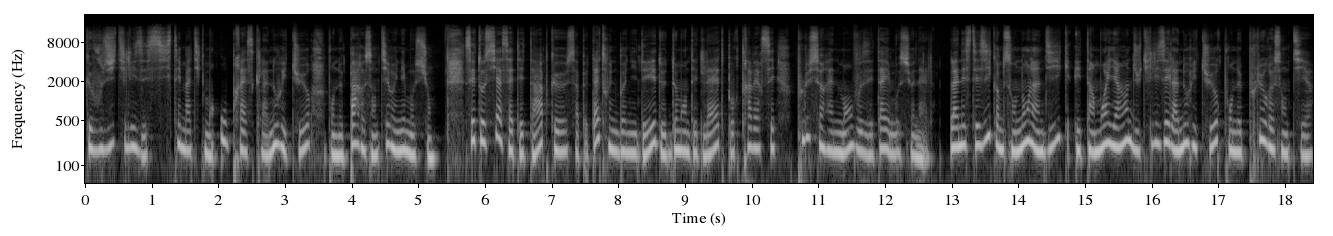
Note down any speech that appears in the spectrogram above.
que vous utilisez systématiquement ou presque la nourriture pour ne pas ressentir une émotion. C'est aussi à cette étape que ça peut être une bonne idée de demander de l'aide pour traverser plus sereinement vos états émotionnels. L'anesthésie, comme son nom l'indique, est un moyen d'utiliser la nourriture pour ne plus ressentir,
